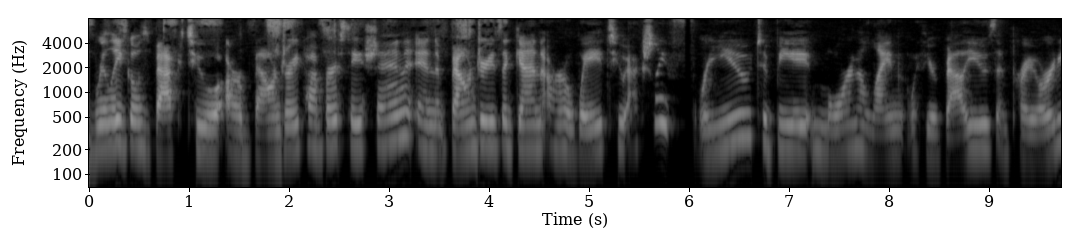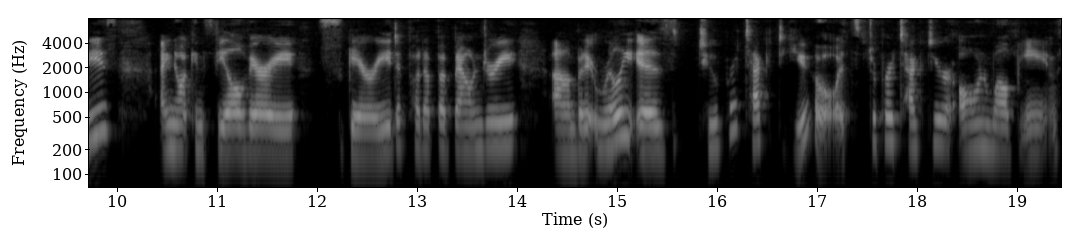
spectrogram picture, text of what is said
really goes back to our boundary conversation. And boundaries, again, are a way to actually free you to be more in alignment with your values and priorities. I know it can feel very scary to put up a boundary, um, but it really is to protect you, it's to protect your own well being.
